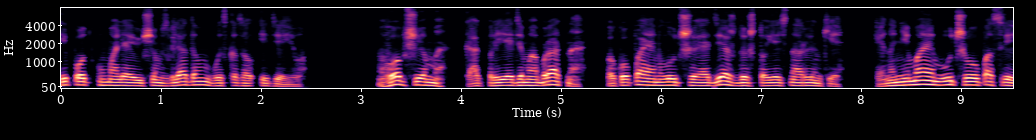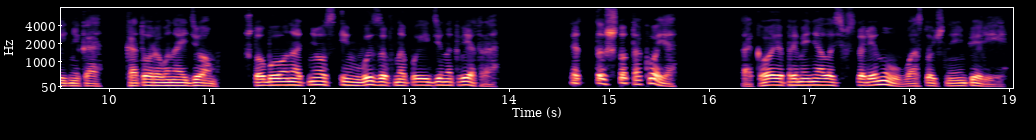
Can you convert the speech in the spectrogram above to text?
и под умоляющим взглядом высказал идею. В общем, как приедем обратно, покупаем лучшие одежды, что есть на рынке, и нанимаем лучшего посредника, которого найдем, чтобы он отнес им вызов на поединок ветра. Это что такое? Такое применялось в старину в Восточной империи,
